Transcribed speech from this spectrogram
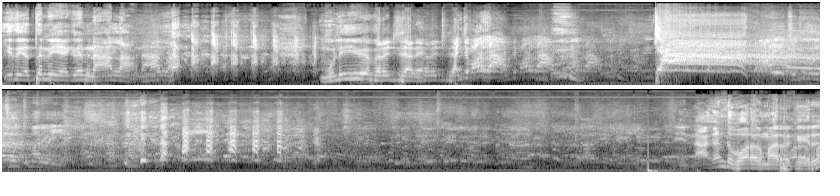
இது எத்தனை ஏக்கர்? நாலா. முழியவே விரட்டிட்டானே. அஞ்சு வாரா நீ நகண்டு போறது மாதிரி இருக்கு இரு.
